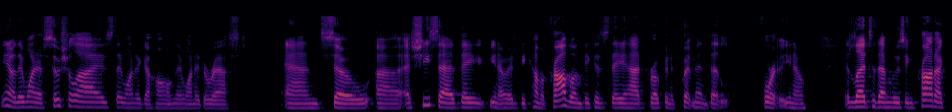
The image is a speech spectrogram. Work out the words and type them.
You know, they wanted to socialize, they wanted to go home, they wanted to rest. And so, uh, as she said, they, you know, it had become a problem because they had broken equipment that, for, you know, it led to them losing product.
